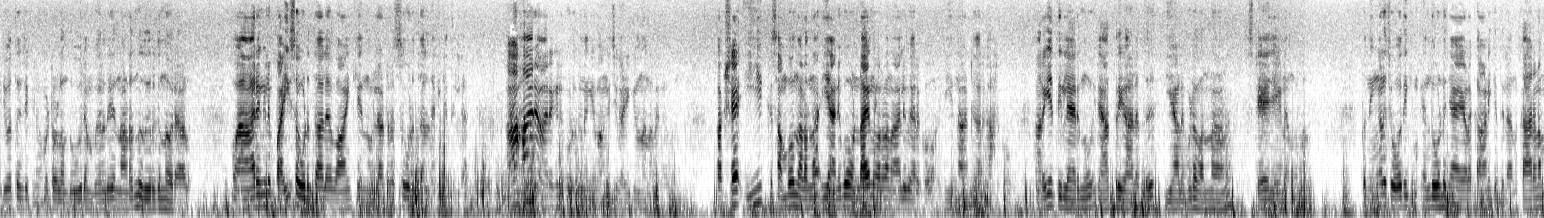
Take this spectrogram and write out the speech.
ഇരുപത്തഞ്ച് കിലോമീറ്ററോളം ദൂരം വെറുതെ നടന്നു തീർക്കുന്ന ഒരാൾ ആരെങ്കിലും പൈസ കൊടുത്താൽ വാങ്ങിക്കുന്നില്ല ഡ്രസ്സ് കൊടുത്താൽ ധരിക്കത്തില്ല. ആഹാരം ആരെങ്കിലും കൊടുക്കണമെങ്കിൽ വാങ്ങിച്ച് കഴിക്കുമെന്നാണ് പറയുന്നത്. പക്ഷേ ഈ സംഭവം നടന്ന ഈ അനുഭവം ഉണ്ടായെന്ന് പറഞ്ഞ നാല് പേർക്കോ ഈ നാട്ടുകാർക്ക് ആർക്കോ അറിയത്തില്ലായിരുന്നു രാത്രി കാലത്ത് ഇയാൾ ഇവിടെ വന്നാണ് സ്റ്റേ ചെയ്യണമെന്നുള്ളത് അപ്പം നിങ്ങൾ ചോദിക്കും എന്തുകൊണ്ട് ഞാൻ അയാളെ കാണിക്കത്തില്ല കാരണം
